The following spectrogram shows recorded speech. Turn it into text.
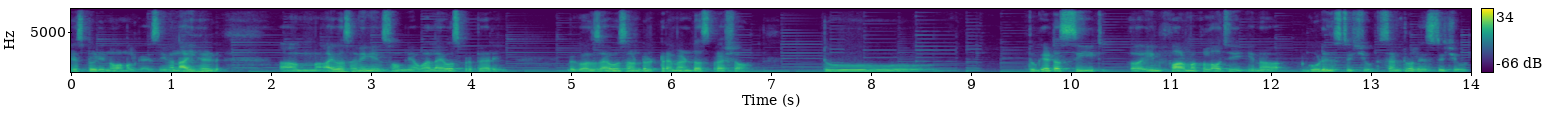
It's pretty normal guys. Even i had um, i was having insomnia while i was preparing because i was under tremendous pressure to to get a seat uh, in pharmacology in a good institute, central institute.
